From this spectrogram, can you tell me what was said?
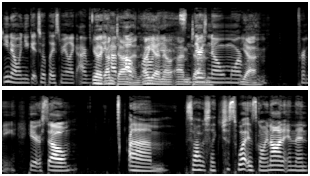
you know, when you get to a place where you're like, I really You're like, I'm have done. Oh, yeah, no. I'm done. There's no more Yeah. room for me here. So, um, so I was like, just what is going on? And then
